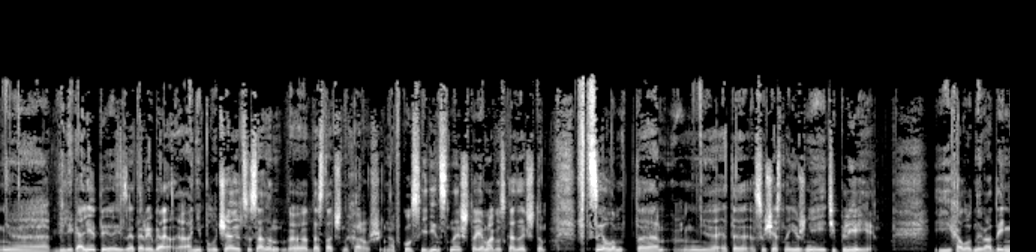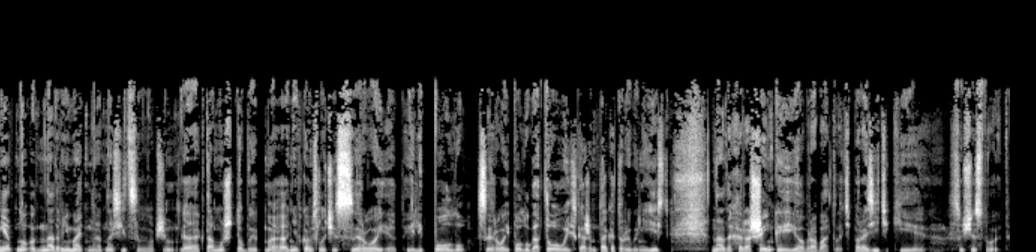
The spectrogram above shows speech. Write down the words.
Э, великолепие из этой рыбы а, они получаются. Сазан э, достаточно хороший на вкус. Единственное, что я могу сказать, что в целом-то это существенно южнее и теплее. И холодной воды нет, но надо внимательно относиться, в общем, э, к тому, чтобы ни в коем случае сырой или полусырой, полуготовый, скажем так, который рыбы не есть, надо хорошенько ее обрабатывать. Паразитики существуют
